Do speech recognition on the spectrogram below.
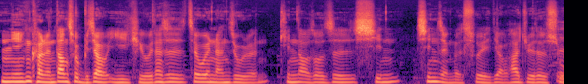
您可能当初比较有 EQ，但是这位男主人听到说是心心整个碎掉，他觉得说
